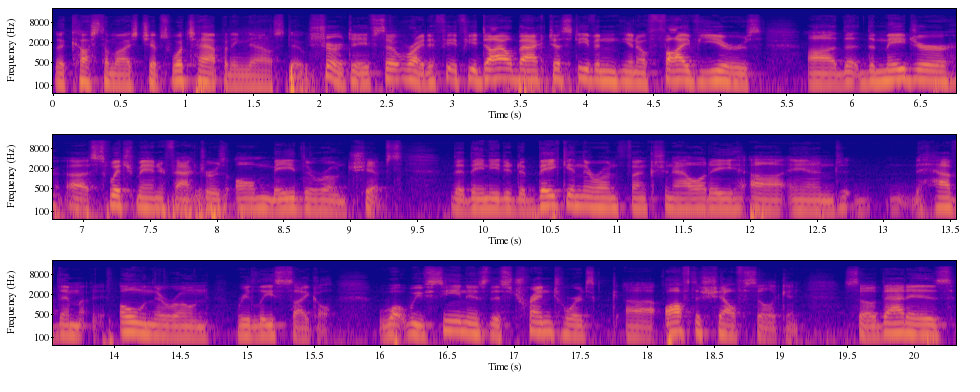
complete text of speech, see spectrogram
the customized chips. What's happening now, Stu? Sure, Dave. So right, if, if you dial back just even you know five years, uh, the the major uh, switch manufacturers all made their own chips that they needed to bake in their own functionality uh, and have them own their own release cycle. What we've seen is this trend towards uh, off the shelf silicon. So that is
